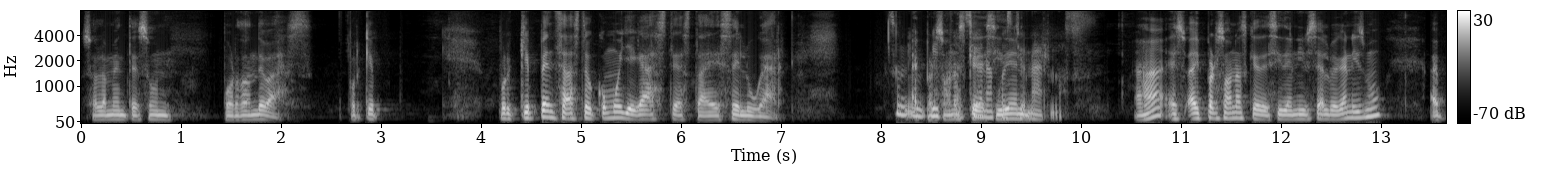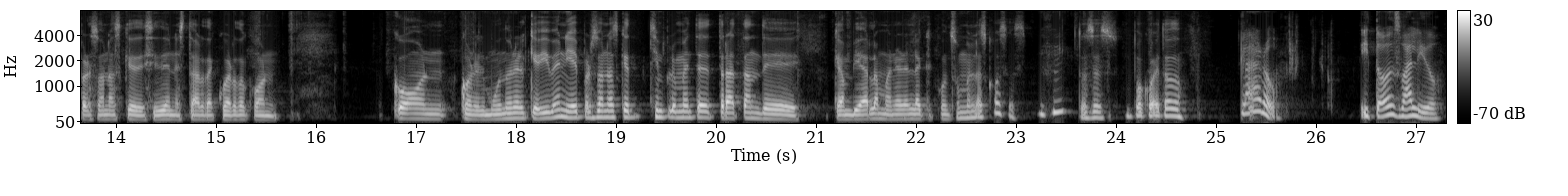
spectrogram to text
Solamente es un, ¿por dónde vas? ¿Por qué, por qué pensaste o cómo llegaste hasta ese lugar? Es una hay personas que a deciden- cuestionarnos. Ajá, es- hay personas que deciden irse al veganismo, hay personas que deciden estar de acuerdo con con, con el mundo en el que viven y hay personas que simplemente tratan de cambiar la manera en la que consumen las cosas. Entonces, un poco de todo. Claro. Y todo es válido,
